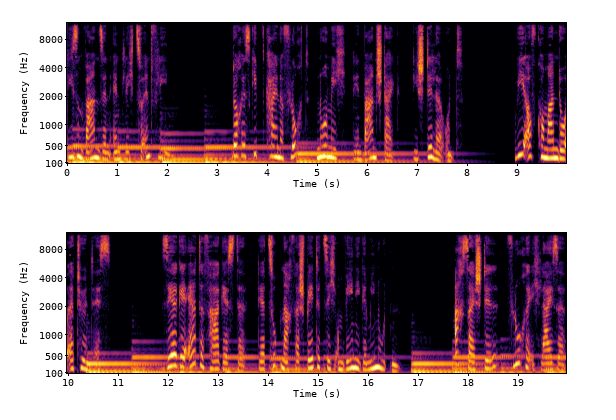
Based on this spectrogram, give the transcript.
diesem Wahnsinn endlich zu entfliehen. Doch es gibt keine Flucht, nur mich, den Bahnsteig, die Stille und... Wie auf Kommando ertönt es. Sehr geehrte Fahrgäste, der Zug nach verspätet sich um wenige Minuten. Ach sei still, fluche ich leise,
